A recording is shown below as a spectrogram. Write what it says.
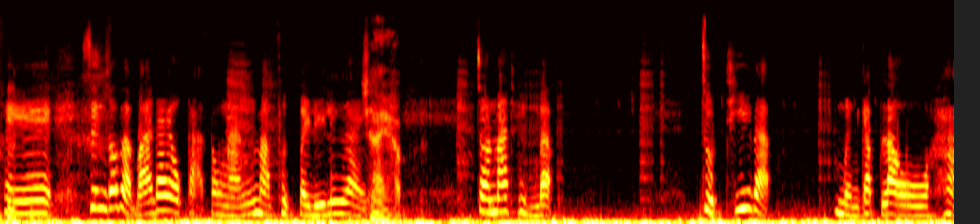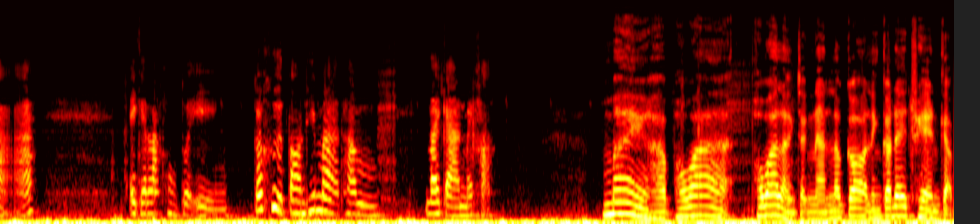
เค ซึ่งก็แบบว่าได้โอกาสตรงนั้นมาฝึกไปเรื่อยๆ ใช่ครับ จนมาถึงแบบ จุดที่แบบเหมือนกับเราหา เอกลักษณ์ของตัวเอง ก็คือตอนที่มาทำรายการไหมคะ ไม่ครับ เพราะว่าเพราะว่าหลังจากนั้นแล้วก็เล้งก็ได้ train กับ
